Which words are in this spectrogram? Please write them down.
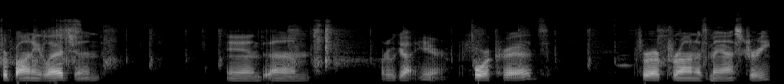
for Bonnie Legend, and um, what do we got here? Four creds for our Piranha's Mastery,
